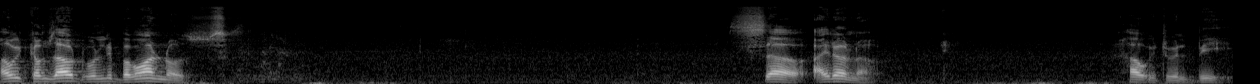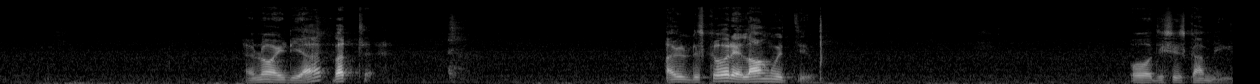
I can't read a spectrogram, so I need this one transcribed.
How it comes out, only Bhagavan knows. So, I don't know how it will be. I have no idea, but I will discover along with you. Oh, this is coming.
